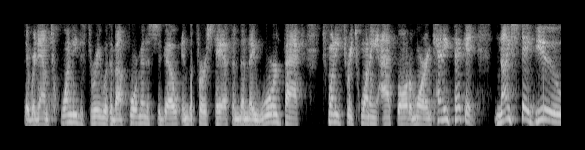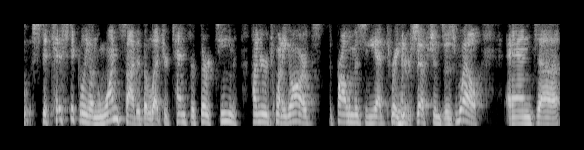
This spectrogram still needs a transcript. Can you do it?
They were down 20 to 3 with about four minutes to go in the first half, and then they roared back 23 20 at Baltimore. And Kenny Pickett, nice debut statistically on one side of the ledger 10 for 13, 120 yards. The problem is he had three interceptions as well. And uh,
